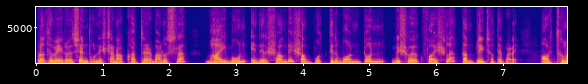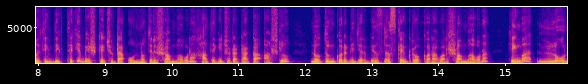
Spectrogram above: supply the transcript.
প্রথমেই রয়েছেন ধনিষ্ঠা নক্ষত্রের মানুষরা। ভাই, বোন এদের সঙ্গে সম্পত্তির বন্টন বিষয়ক ফয়সলা কমপ্লিট হতে পারে। অর্থনৈতিক দিক থেকে বেশ কিছুটা উন্নতির সম্ভাবনা, হাতে কিছুটা টাকা আসলো। নতুন করে নিজের বিজনেসকে গ্রো করাবার সম্ভাবনা, কিংবা লোন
